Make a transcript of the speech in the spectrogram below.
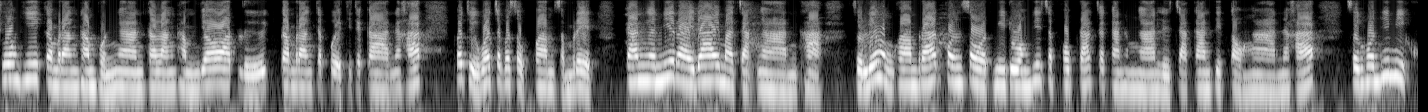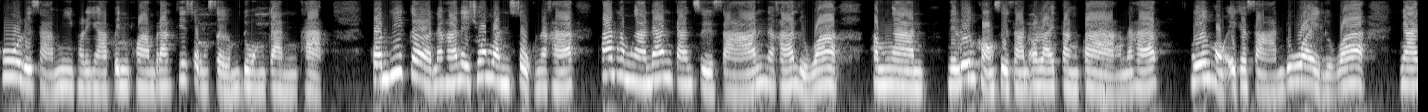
ช่วงที่กำลังทำผลงานกำลังทำยอด หรือกำลังจะเปิดกิจการนะคะ ก็ถือว่าจะประสบความสำเร็จ การเงินนี่รายได้มาจากงานค่ะ ส่วนเรื่องของความรักคนโสดมีดวงที่จะพบรักจากการทำงาน หรือจากการติดต่องานนะคะ ส่วนคนที่มีคู่หรือสามีภรรยาเป็นความรักที่ส่งเสริมดวงกันค่ะ คนที่เกิดนะคะในช่วงวันศุกร์นะคะ ถ้าทำงานด้านการสื่อสารนะคะ หรือว่าทำงาน ในเรื่องของสื่อสารออนไลน์ต่างๆนะคะเรื่องของเอกสารด้วยหรือว่างาน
